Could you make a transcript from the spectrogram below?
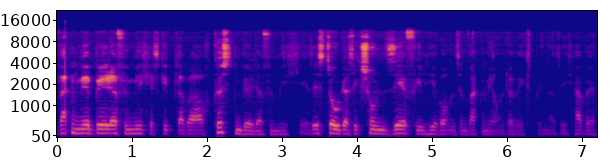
Wattenmeerbilder für mich, es gibt aber auch Küstenbilder für mich. Es ist so, dass ich schon sehr viel hier bei uns im Wattenmeer unterwegs bin. Also ich habe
